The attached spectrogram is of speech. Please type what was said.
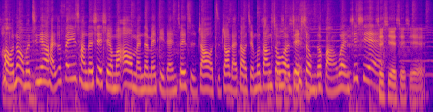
好，那我们今天还是非常的谢谢我们澳门的媒体人崔子昭，子昭来到节目当中啊，接受我们的访问，谢谢，谢谢，谢谢。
